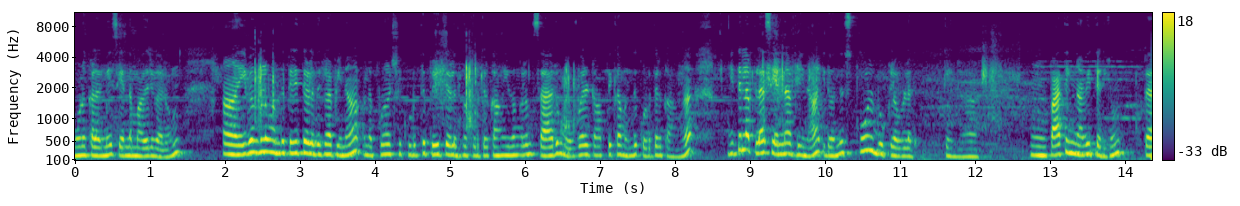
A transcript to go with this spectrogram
மூணு கலருமே சேர்ந்த மாதிரி வரும். இவங்களும் வந்து பிரித்து எழுதுக அப்படின்னா அந்த புணர்ச்சி கொடுத்து பிரித்து எழுதுக கொடுத்துருக்காங்க. இவங்களும் சாரும் ஒவ்வொரு டாப்பிக்காக வந்து கொடுத்துருக்காங்க. இதில் ப்ளஸ் என்ன அப்படின்னா இது வந்து ஸ்கூல் புக்கில் உள்ளது. ஓகேங்களா பார்த்திங்கனாவே தெரியும். இப்போ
